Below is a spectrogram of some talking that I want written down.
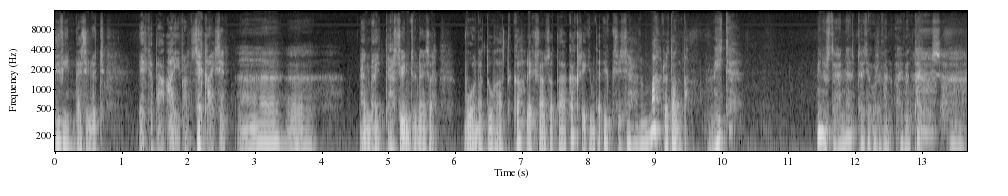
hyvin väsynyt, ehkäpä aivan sekaisin. Hän väittää syntyneensä vuonna 1821. Sehän on mahdotonta. Mitä? Minusta hän näyttää jo olevan aivan tajuissaan.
